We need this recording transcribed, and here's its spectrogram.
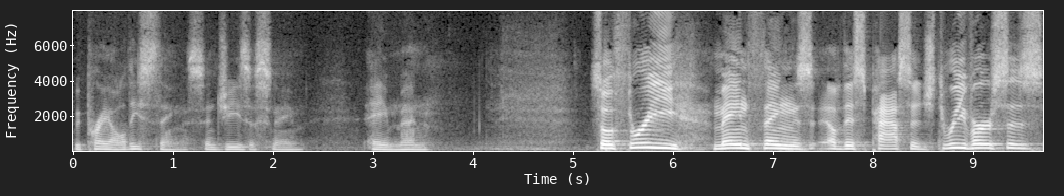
We pray all these things in Jesus' name. Amen. So, three main things of this passage, three verses,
